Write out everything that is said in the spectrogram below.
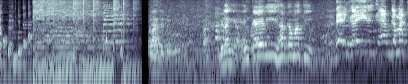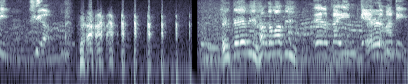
bilang dulu. NKRI harga mati. NKRI harga mati. Siap. NKRI harga mati. NKRI harga mati.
